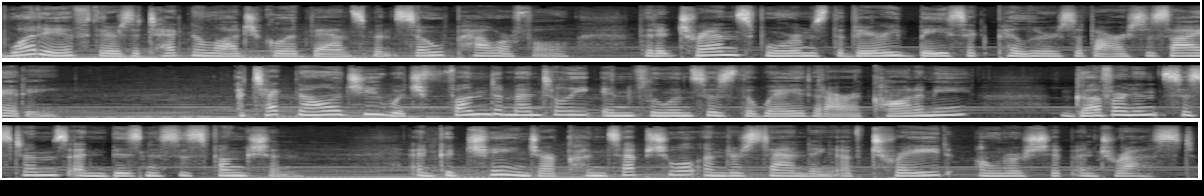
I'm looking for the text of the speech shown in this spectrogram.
What if there's a technological advancement so powerful that it transforms the very basic pillars of our society? A technology which fundamentally influences the way that our economy, governance systems, and businesses function, and could change our conceptual understanding of trade, ownership, and trust.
